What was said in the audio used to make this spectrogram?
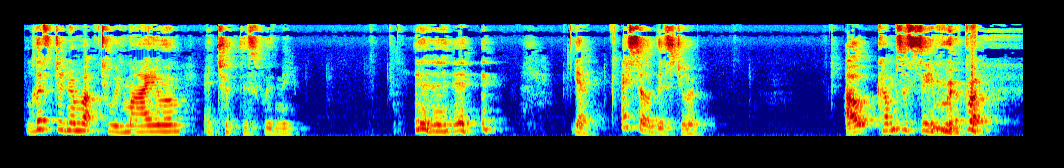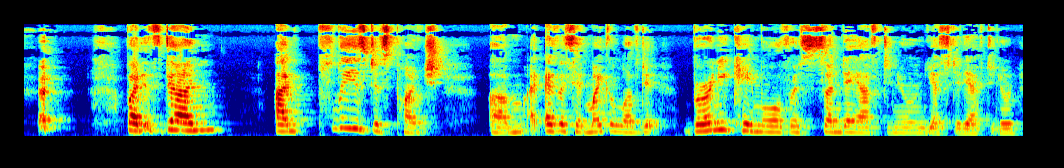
lifted them up to admire them, and took this with me. yeah, I sewed this to it. Out comes the seam ripper. but it's done. I'm pleased as punch. Um, as I said, Michael loved it. Bernie came over Sunday afternoon, yesterday afternoon,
